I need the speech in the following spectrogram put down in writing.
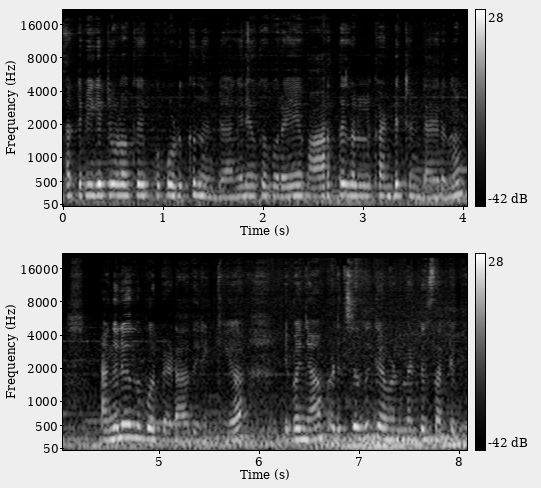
സർട്ടിഫിക്കറ്റുകളൊക്കെ ഇപ്പോൾ കൊടുക്കുന്നുണ്ട്. അങ്ങനെയൊക്കെ കുറേ വാർത്തകളിൽ കണ്ടിട്ടുണ്ടായിരുന്നു. അങ്ങനെയൊന്നും പോയി പെടാതിരിക്കുക. ഇപ്പോൾ ഞാൻ പഠിച്ചത് ഗവൺമെന്റ് സർട്ടിഫി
